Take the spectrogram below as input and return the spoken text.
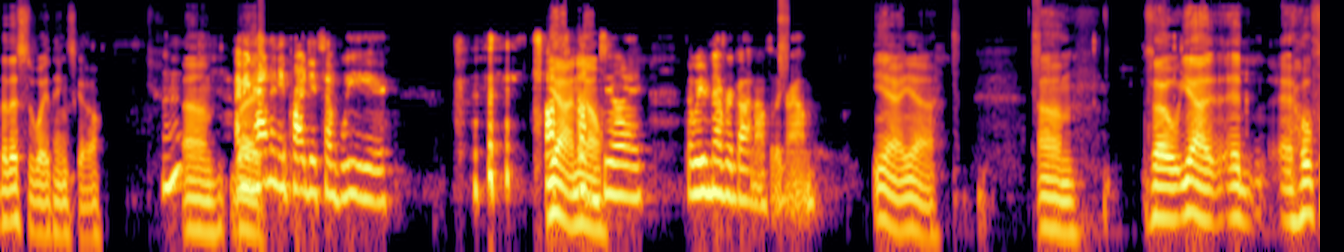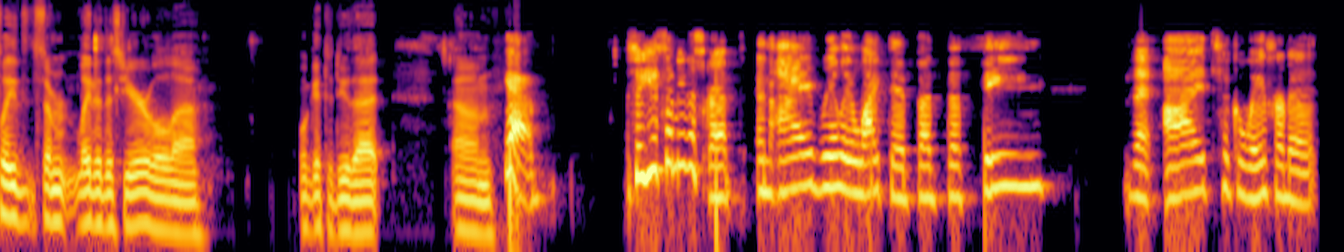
but that's the way things go. Mhm. Um, I mean, how many projects have we talked Yeah, about know. doing that we've never gotten off the ground? Yeah, yeah. Um, so yeah, it, uh, hopefully some later this year we'll uh we'll get to do that. Um, Yeah. So you sent me the script and I really liked it, but the thing that I took away from it,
